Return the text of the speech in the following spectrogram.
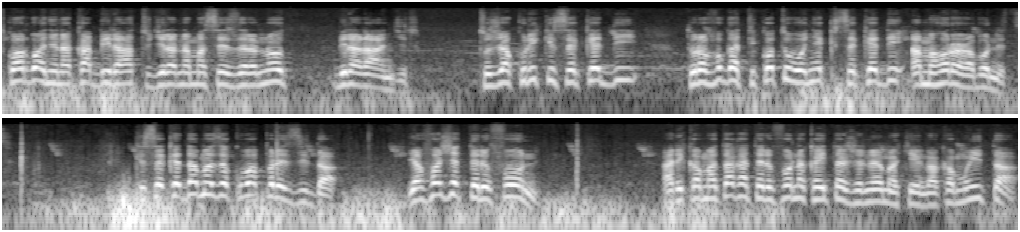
Twarwanye na kabira tugirana amasezerano birarangira. Tuja kuri kisekedi turavuga ati ko tubonye kisekedi amahoro arabonetse. Kisekedi amaze kuba perezida. Yafashe telefone. Arika amataka telefone akayita jenerali makenga akamwita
